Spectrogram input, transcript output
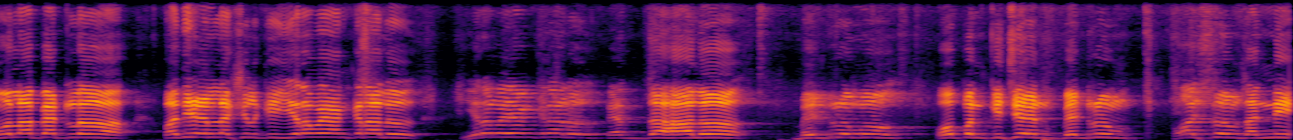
మూలాపేటలో పదిహేను లక్షలకి ఇరవై అంకణాలు ఇరవై అంకణాలు పెద్ద hall bedroom open kitchen bedroom washrooms అన్ని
